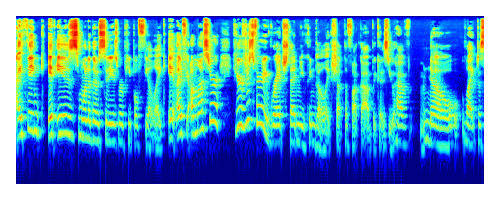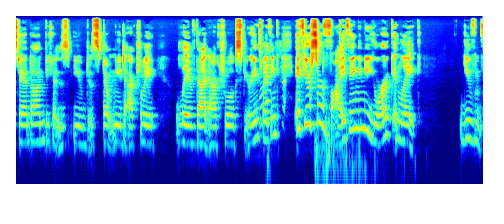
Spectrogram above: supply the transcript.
I think it is one of those cities where people feel like it, if you're, unless you're if you're just very rich, then you can go like shut the fuck up because you have no leg to stand on because you just don't need to actually live that actual experience. Well, but I think if you're surviving in New York and like you've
